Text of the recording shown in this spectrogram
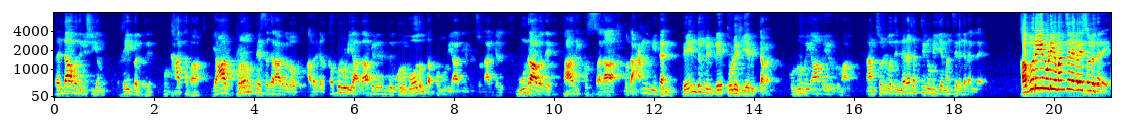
இரண்டாவது விஷயம் கீபத்து முக்காத்தபா யார் புறம் பேசுகிறார்களோ அவர்கள் கபருடைய இருந்து ஒருபோதும் தப்ப முடியாது என்று சொன்னார்கள். மூன்றாவது தாரிக்கு சலா முத அன்மிதன் வேண்டுமென்றே தொழுகிய விட்டவன். கொடுமையாக இருக்குமா? நான் சொல்வது நரகத்தினுடைய மஞ்சள்கள் அல்ல. கபுரியினுடைய மஞ்சள்களை சொல்லுகிறேன்.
